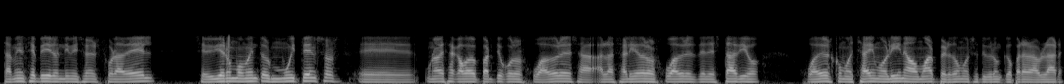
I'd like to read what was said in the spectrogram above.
también se pidieron dimisiones fuera de él, se vivieron momentos muy tensos eh, una vez acabado el partido con los jugadores, a, la salida de los jugadores del estadio, jugadores como Xavi Molina Omar Perdomo se tuvieron que parar a hablar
